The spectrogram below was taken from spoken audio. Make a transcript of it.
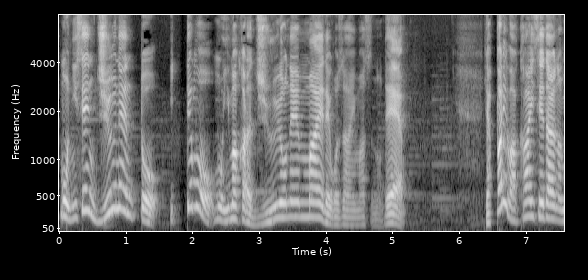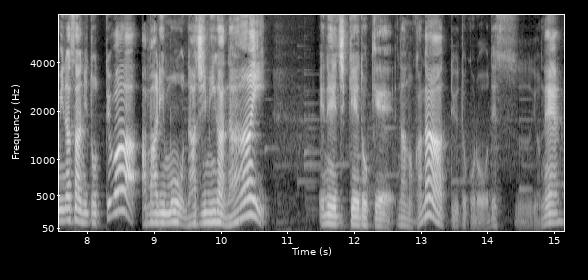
もう2010年と言ってももう今から14年前でございますので、やっぱり若い世代の皆さんにとってはあまりもう馴染みがない NHK 時計なのかなっていうところですよね。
